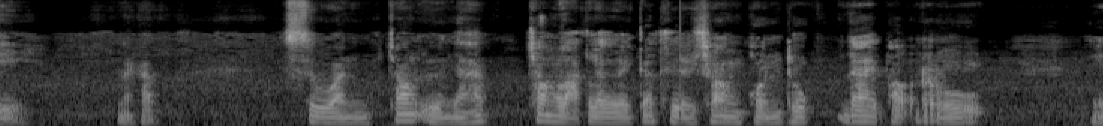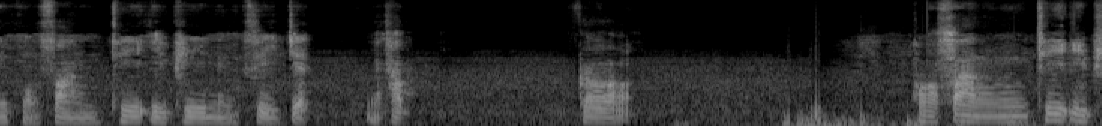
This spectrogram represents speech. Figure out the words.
114นะครับ ส่วนช่องอื่นนะครับ ช่องหลักเลยก็คือช่องพ้นทุกข์ได้เพราะรู้ นี่ผมฟังที่ EP 147นะครับ ก็ พอฟังที่ EP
